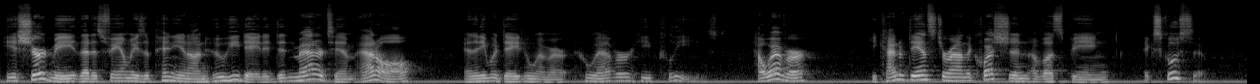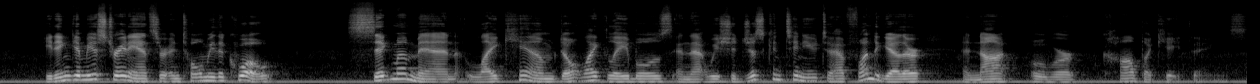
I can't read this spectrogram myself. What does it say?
He assured me that his family's opinion on who he dated didn't matter to him at all and that he would date whomever, whoever he pleased. However, he kind of danced around the question of us being exclusive. He didn't give me a straight answer and told me the quote Sigma men like him don't like labels and that we should just continue to have fun together and not overcomplicate things.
